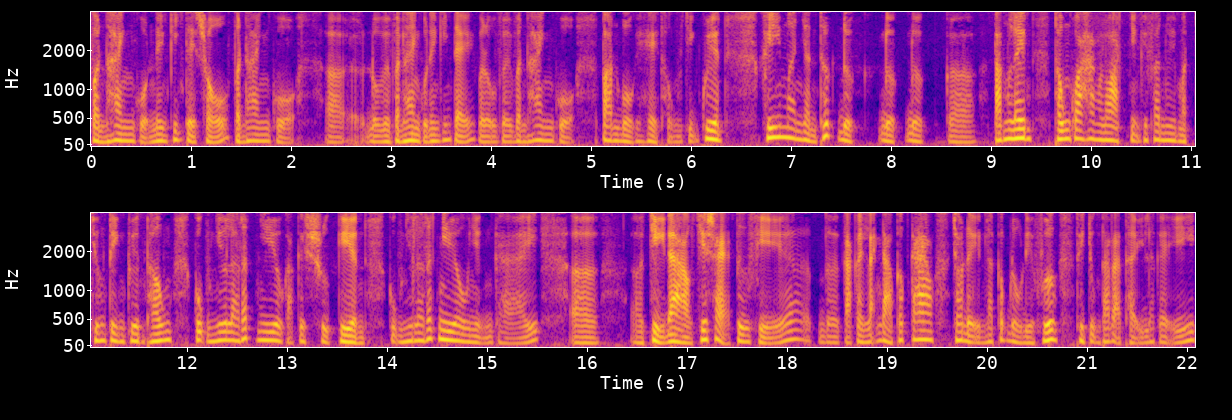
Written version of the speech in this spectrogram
vận hành của nền kinh tế số vận hành của uh, đối với vận hành của nền kinh tế và đối với vận hành của toàn bộ cái hệ thống chính quyền. Khi mà nhận thức được được được uh, tăng lên thông qua hàng loạt những cái phần về mặt chương trình truyền thông cũng như là rất nhiều các cái sự kiện cũng như là rất nhiều những cái uh, chỉ đạo chia sẻ từ phía các cái lãnh đạo cấp cao cho đến là cấp độ địa phương thì chúng ta đã thấy là cái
